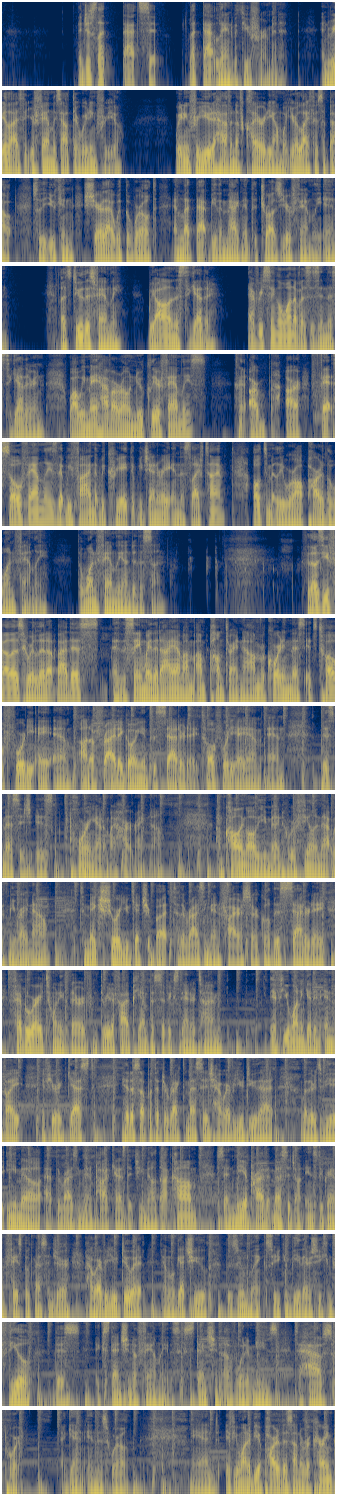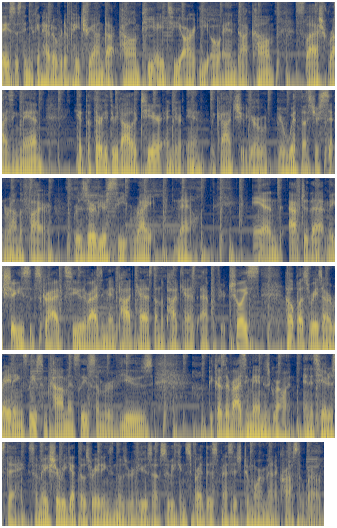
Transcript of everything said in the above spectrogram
then just let that sit. Let that land with you for a minute and realize that your family's out there waiting for you waiting for you to have enough clarity on what your life is about so that you can share that with the world and let that be the magnet that draws your family in. Let's do this, family. We all in this together. Every single one of us is in this together. And while we may have our own nuclear families, our our soul families that we find that we create that we generate in this lifetime, ultimately we're all part of the one family, the one family under the sun. For those of you fellas who are lit up by this uh, the same way that I am, I'm, I'm pumped right now. I'm recording this. It's 12:40 a.m. on a Friday going into Saturday, 12:40 a.m. and This message is pouring out of my heart right now. I'm calling all you men who are feeling that with me right now to make sure you get your butt to the Rising Man Fire Circle this Saturday, February 23rd from 3 to 5 p.m. Pacific Standard Time. If you want to get an invite, if you're a guest, hit us up with a direct message, however you do that, whether it's via email at the rising man podcast at gmail.com, send me a private message on Instagram, Facebook Messenger, however you do it, and we'll get you the Zoom link so you can be there so you can feel this extension of family, this extension of what it means to have support again in this world. And if you want to be a part of this on a recurring basis, then you can head over to patreon.com, P-A-T-R-E-O-N.com slash rising man. Hit the $33 tier and you're in. We got you. You're you're with us. You're sitting around the fire. Reserve your seat right now. And after that, make sure you subscribe to the Rising Man podcast on the podcast app of your choice. Help us raise our ratings, leave some comments, leave some reviews because the Rising Man is growing and it's here to stay. So make sure we get those ratings and those reviews up so we can spread this message to more men across the world.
